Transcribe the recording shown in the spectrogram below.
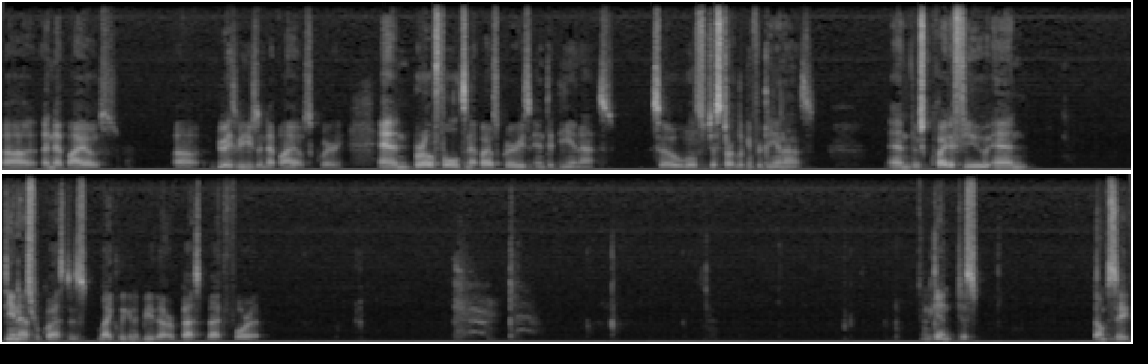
uh, a NetBIOS, uh, basically use a NetBIOS query. And Bro folds NetBIOS queries into DNS. So we'll just start looking for DNS. And there's quite a few, and DNS request is likely going to be our best bet for it. And again, just dump C.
